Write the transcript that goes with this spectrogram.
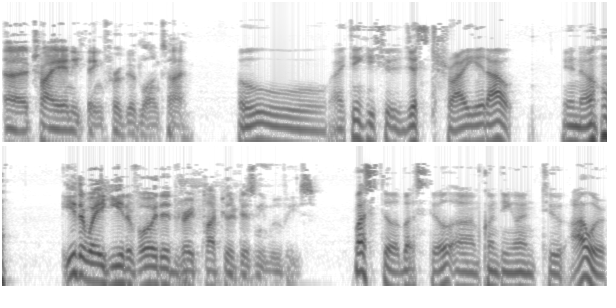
uh try anything for a good long time. oh, I think he should just try it out, you know? Either way, he had avoided very popular Disney movies. But still, but still, um, continuing on to our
